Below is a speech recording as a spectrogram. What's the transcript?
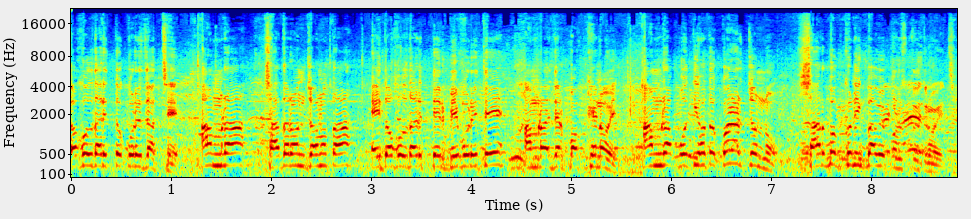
দখলদারিত্ব করে যাচ্ছে। আমরা সাধারণ জনতা এই দখলদারিত্বের বিপরীতে আমরা এদের পক্ষে নই। আমরা প্রতিহত করার জন্য সার্বক্ষণিকভাবে প্রস্তুত রয়েছি।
